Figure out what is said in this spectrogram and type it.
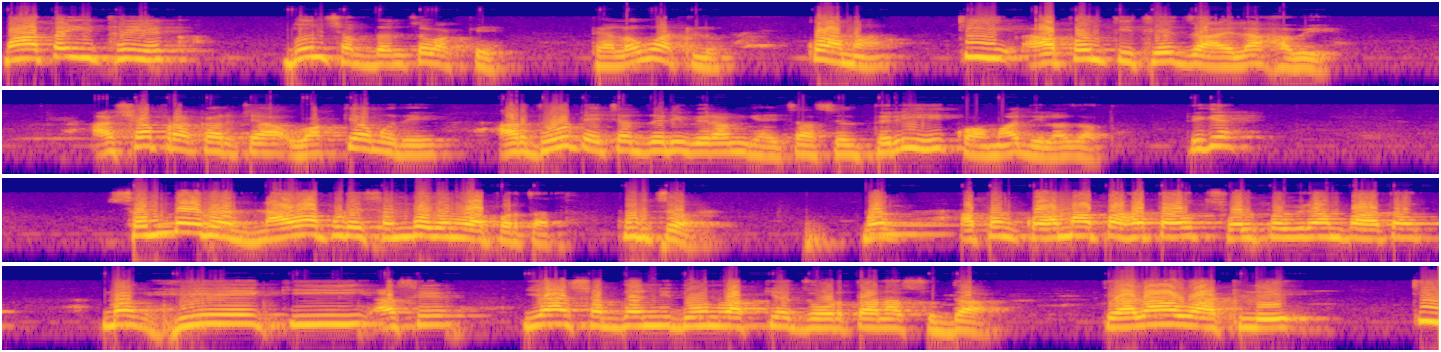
मग आता इथं एक दोन शब्दांचं वाक्य आहे. त्याला वाटलं. कॉमा की आपण तिथे जायला हवे. अशा प्रकारच्या वाक्यामध्ये अर्धवट याच्यात जरी विराम घ्यायचा असेल तरीही कॉमा दिला जातो. ठीक आहे? संबोधन नावापुढे संबोधन वापरतात. पुढचं मग आपण कॉमा पाहत आहोत स्वल्पविराम पाहत आहोत. मग हे की असे या शब्दांनी दोन वाक्य जोडताना सुद्धा त्याला वाटले की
